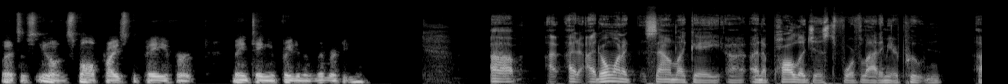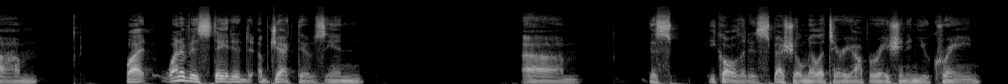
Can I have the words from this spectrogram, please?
but it's a, you know, a small price to pay for maintaining freedom and liberty. Uh, I, I don't want to sound like a uh, an apologist for Vladimir Putin, um, but one of his stated objectives in um, this he calls it his special military operation in Ukraine,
